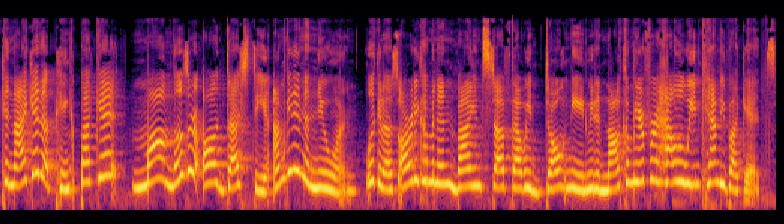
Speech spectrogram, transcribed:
Can I get a pink bucket? Mom, those are all dusty. I'm getting a new one. Look at us already coming in buying stuff that we don't need. We did not come here for Halloween candy buckets.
